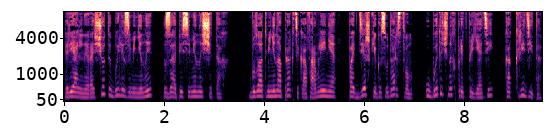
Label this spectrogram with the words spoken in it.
реальные расчеты были заменены записями на счетах. Была отменена практика оформления поддержки государством убыточных предприятий как кредита.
